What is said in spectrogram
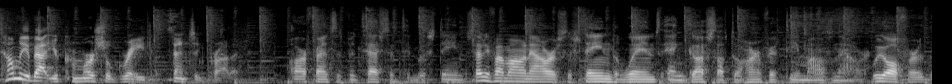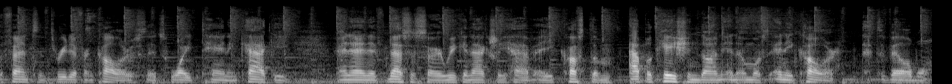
Tell me about your commercial grade fencing product. Our fence has been tested to withstand 75 mile an hour sustained winds and gusts up to 115 miles an hour. We offer the fence in three different colors. It's white, tan, and khaki. And then if necessary, we can actually have a custom application done in almost any color that's available.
